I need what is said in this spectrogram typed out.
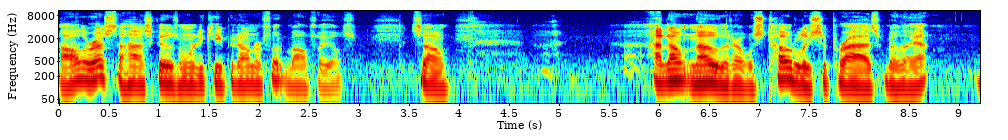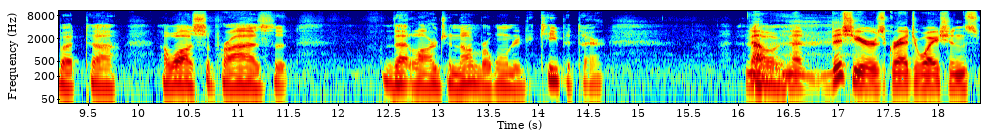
all the rest of the high schools wanted to keep it on their football fields. So I don't know that I was totally surprised by that, but uh, I was surprised that that large a number wanted to keep it there. Now, now this year's graduations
